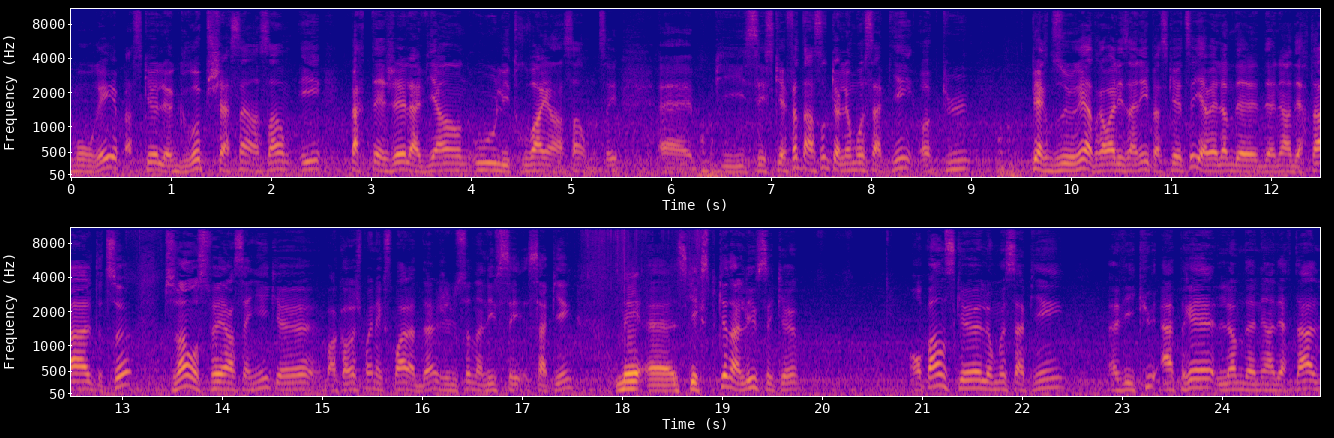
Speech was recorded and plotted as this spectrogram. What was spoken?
mourir parce que le groupe chassait ensemble et partageait la viande ou les trouvailles ensemble. Euh, puis c'est ce qui a fait en sorte que l'Homo sapiens a pu perdurer à travers les années parce que, tu sais, il y avait l'homme de, Néandertal, tout ça. souvent, on se fait enseigner que, encore là, je suis pas un expert là-dedans, j'ai lu ça dans le livre Sapiens, mais euh, ce qui expliquait dans le livre, c'est que on pense que l'Homo sapiens a vécu après l'homme de Néandertal,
